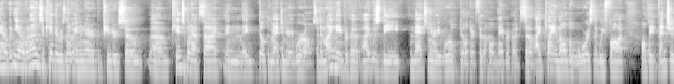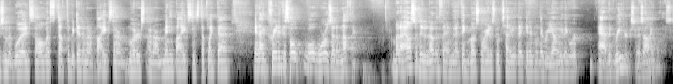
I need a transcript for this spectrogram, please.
Yeah, when you know when I was a kid, there was no internet or computers, so um, kids went outside and they built imaginary worlds. And in my neighborhood, I was the imaginary world builder for the whole neighborhood. So I planned all the wars that we fought, all the adventures in the woods, all the stuff that we did on our bikes and our motors, on our mini bikes and stuff like that. And I created this whole whole worlds out of nothing. But I also did another thing that I think most writers will tell you they did when they were younger. They were avid readers, as I was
